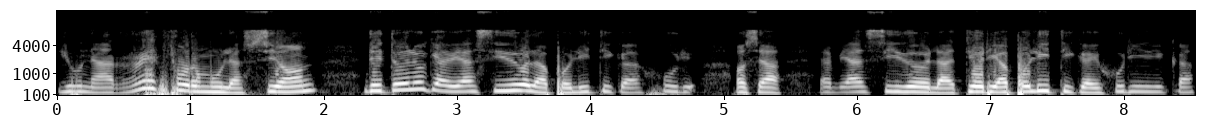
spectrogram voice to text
y una reformulación de todo lo que había sido la política, o sea, había sido la teoría política y jurídica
